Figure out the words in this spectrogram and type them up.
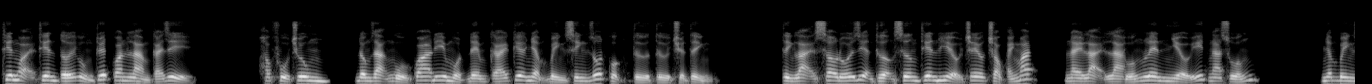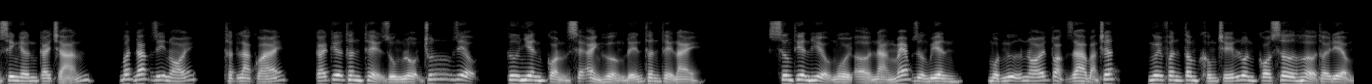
Thiên ngoại thiên tới ủng tuyết quan làm cái gì? Học phủ chung, đồng dạng ngủ qua đi một đêm cái kia nhậm bình sinh rốt cuộc từ từ chuyển tỉnh. Tỉnh lại sau đối diện thượng xương thiên hiểu treo chọc ánh mắt, này lại là uống lên nhiều ít ngã xuống. Nhậm bình sinh ấn cái chán, bất đắc dĩ nói, thật là quái, cái kia thân thể dùng lộn chút rượu, cư nhiên còn sẽ ảnh hưởng đến thân thể này. Sương Thiên Hiểu ngồi ở nàng mép giường biên, một ngữ nói toạc ra bản chất, ngươi phân tâm khống chế luôn có sơ hở thời điểm,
